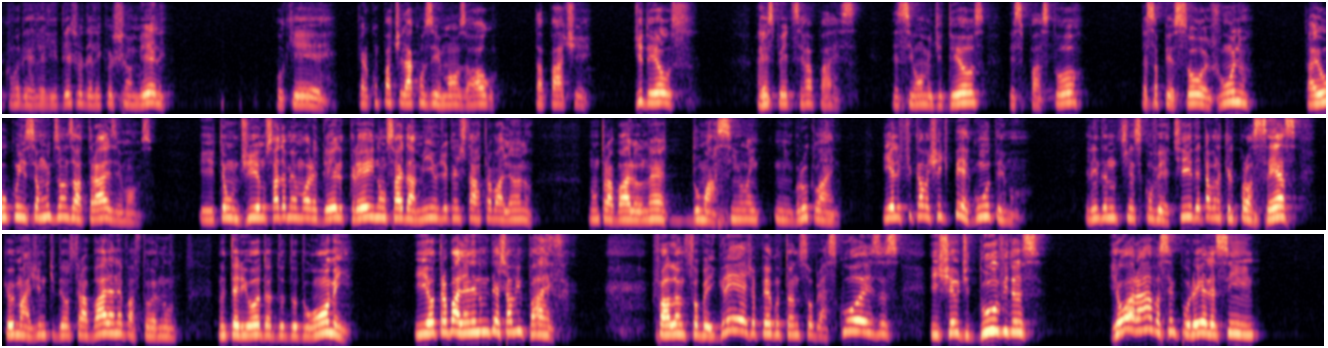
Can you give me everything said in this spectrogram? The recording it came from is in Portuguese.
falei com o Vanderlei ali, deixa o Vanderlei que eu chame ele, porque quero compartilhar com os irmãos algo da parte de Deus a respeito desse rapaz, desse homem de Deus, desse pastor, dessa pessoa, Júnior. Tá, eu o conheci há muitos anos atrás, irmãos. E tem um dia, não sai da memória dele, creio, não sai da minha, um dia que a gente estava trabalhando num trabalho né, do Marcinho lá em, em Brookline. E ele ficava cheio de perguntas, irmão. Ele ainda não tinha se convertido, ele estava naquele processo que eu imagino que Deus trabalha, né, pastor, no, no interior do, do, do homem. E eu trabalhando, ele não me deixava em paz. Falando sobre a igreja, perguntando sobre as coisas, e cheio de dúvidas. Eu orava sempre por ele, assim,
